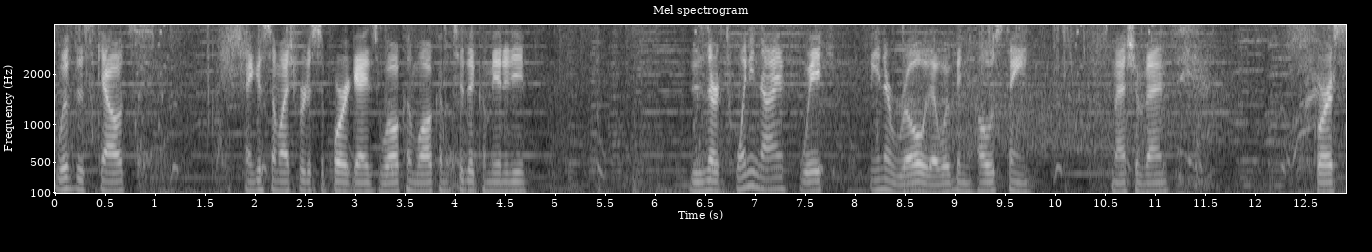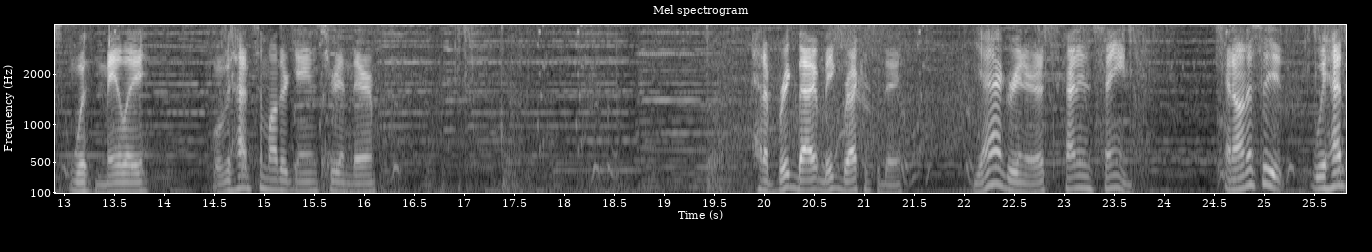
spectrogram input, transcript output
with the scouts. Thank you so much for the support, guys. Welcome, welcome to the community. This is our 29th week in a row that we've been hosting Smash events. Of course, with Melee. Well, we've had some other games here and there. Had a big, big bracket today. Yeah, Greener, that's kind of insane. And honestly, we had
